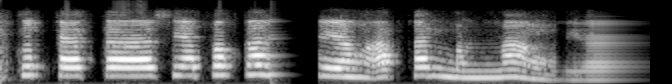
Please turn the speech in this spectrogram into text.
Ikut kakak siapakah yang akan menang ya?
